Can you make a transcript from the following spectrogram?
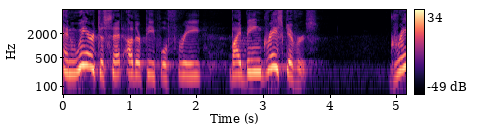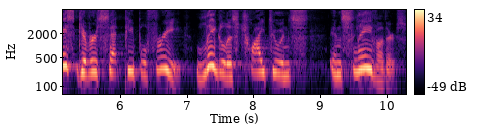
And we are to set other people free by being grace givers. Grace givers set people free. Legalists try to ens- enslave others.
